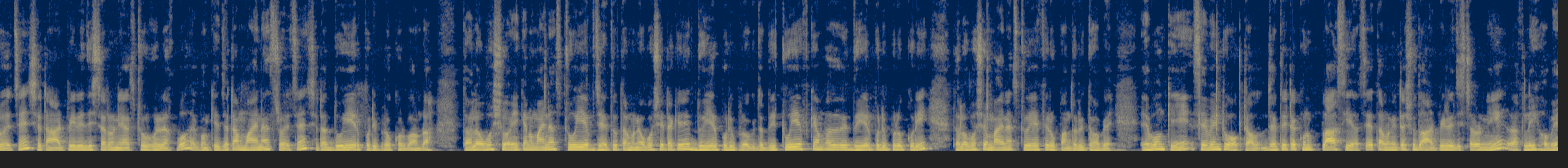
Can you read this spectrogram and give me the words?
রয়েছে, সেটা আট বি রেজিস্টারও নিয়ে স্টোর করে রাখব এবং কি যেটা মাইনাস রয়েছে, সেটা দুইয়ের পরিপূরক করব আমরা। তাহলে অবশ্যই কেন মাইনাস টু এফ যেহেতু, তার মানে অবশ্যই এটাকে দুইয়ের পরিপূরক যদি টু এফকে আমরা যদি দুইয়ের পরিপূরক করি, তাহলে অবশ্যই মাইনাস টু এফে রূপান্তরিত হবে। এবং কি সেভেন টু অক্টাল যেহেতু এটা কোনো প্লাসই আছে, তার মানে এটা শুধু আরপি রেজিস্টারও নিয়ে রাখলেই হবে।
